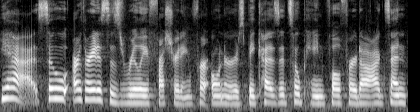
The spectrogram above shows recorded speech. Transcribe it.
Yeah, so arthritis is really frustrating for owners because it's so painful for dogs. And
